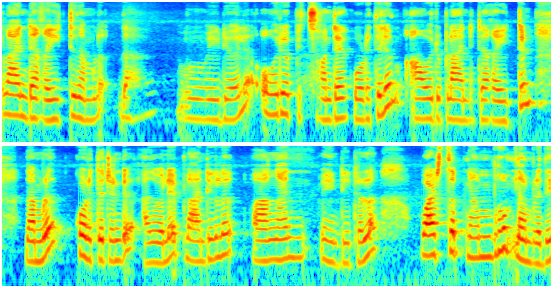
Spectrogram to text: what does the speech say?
പ്ലാന്റ് റേറ്റ് നമ്മൾ വീഡിയോയിൽ ഓരോ പിക്ചറിന്റെ കൂട്ടത്തിലും ആ ഒരു പ്ലാന്റിന്റെ റേറ്റും നമ്മൾ കൊടുത്തിട്ടുണ്ട്. അതുപോലെ പ്ലാന്റുകൾ വാങ്ങാൻ വേണ്ടിയിട്ടുള്ള വാട്സപ്പ് നമ്പറും നമ്മളിത്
